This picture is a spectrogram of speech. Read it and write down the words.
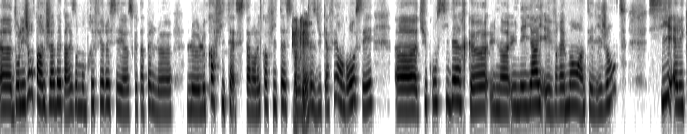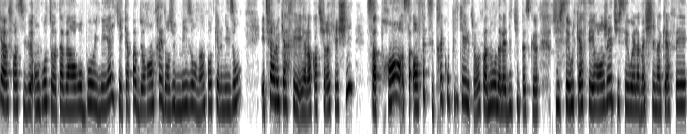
euh, dont les gens parlent jamais. Par exemple, mon préféré, c'est euh, ce que tu appelles le, le, le, coffee test. Alors, le coffee test, le test du café, en gros, c'est euh, tu considères qu'une une AI est vraiment intelligente si elle est capable, enfin, si, en gros, tu avais un robot, une AI qui est capable de rentrer dans une maison, n'importe quelle maison, et de faire le café. Et alors, quand tu réfléchis, ça prend, en fait, c'est très compliqué, tu vois. Enfin, nous, on a l'habitude parce que tu sais où le café est rangé, tu sais où est la machine à café,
